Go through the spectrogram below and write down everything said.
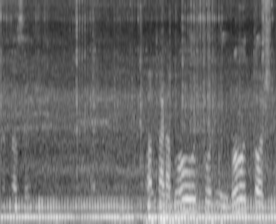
করতেছে ফল কাটা বহুত কঠিন, বহুত কষ্ট।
